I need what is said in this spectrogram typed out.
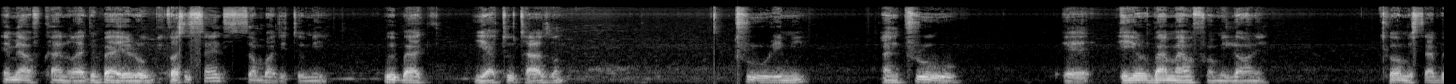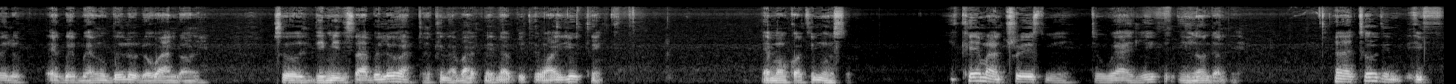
Emir of Kano Ado Bayero because he sent somebody to me way back year 2000 through Rimi and through uh, a Yoruba man from Ilorin called Mr. Bello. Ẹgbẹgbẹ̀rún Bello ló wà Ìlọrin. So the Mr. Bello I'm talking about may not be the one you think. Tí sọ. He came and traced me to where I live in London. And I told him if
